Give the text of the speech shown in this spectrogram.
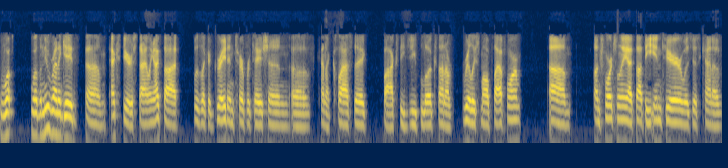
Well, well, the new Renegade um, exterior styling, I thought was like a great interpretation of kind of classic boxy Jeep looks on a really small platform. Um, unfortunately, I thought the interior was just kind of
